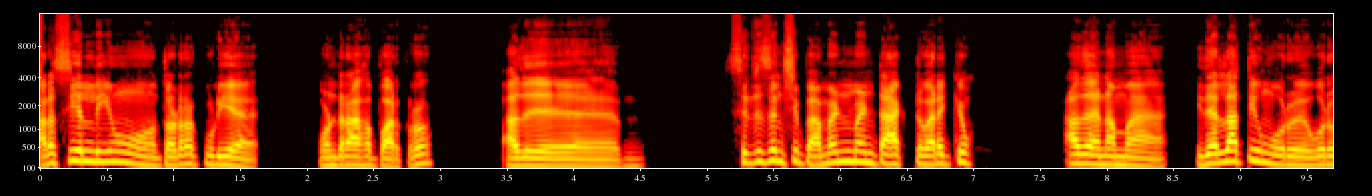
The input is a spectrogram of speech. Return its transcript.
அரசியல்லையும் தொடரக்கூடிய ஒன்றாக பார்க்குறோம். அது சிட்டிசன்ஷிப் அமெண்ட்மெண்ட் ஆக்ட் வரைக்கும் அதை நம்ம இது எல்லாத்தையும் ஒரு ஒரு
